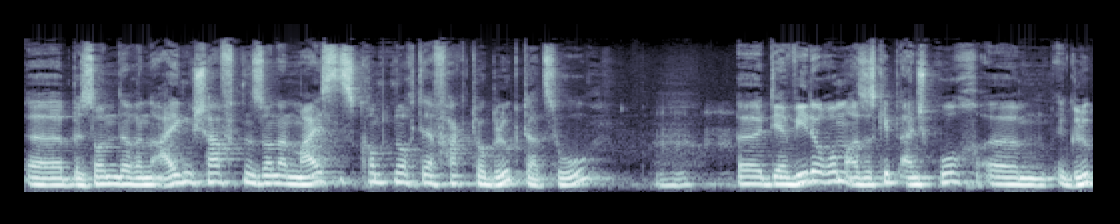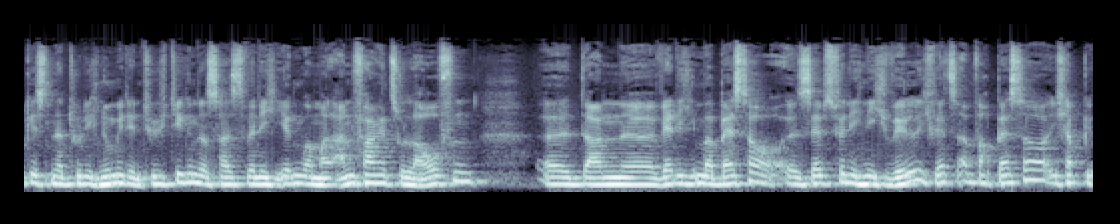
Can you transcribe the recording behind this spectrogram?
äh, besonderen Eigenschaften, sondern meistens kommt noch der Faktor Glück dazu äh, der wiederum, also es gibt einen Spruch, ähm, Glück ist natürlich nur mit den Tüchtigen. Das heißt, wenn ich irgendwann mal anfange zu laufen, äh, dann äh, werde ich immer besser, selbst wenn ich nicht will. Ich werde es einfach besser. Ich habe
